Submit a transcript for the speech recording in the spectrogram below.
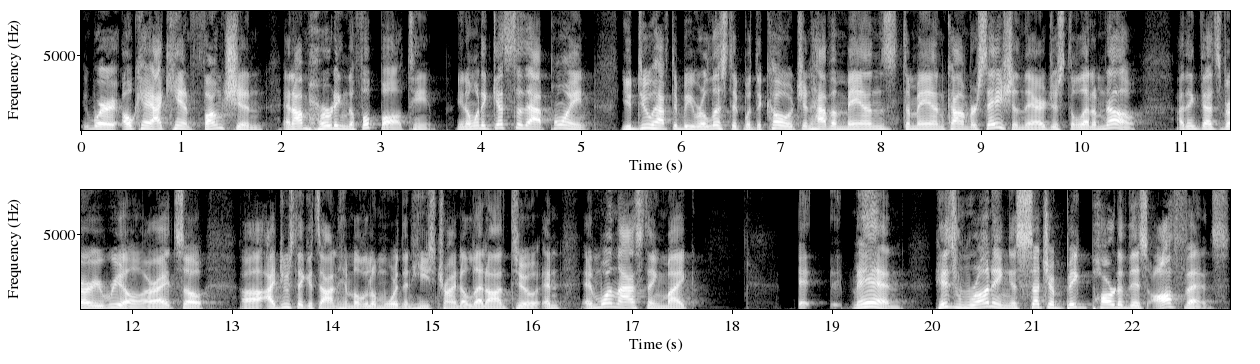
where okay, I can't function and I'm hurting the football team. You know, when it gets to that point, you do have to be realistic with the coach and have a man's to man conversation there just to let him know. I think that's very real. All right. So uh, I do think it's on him a little more than he's trying to let on to. And and one last thing, Mike. It, man, his running is such a big part of this offense.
